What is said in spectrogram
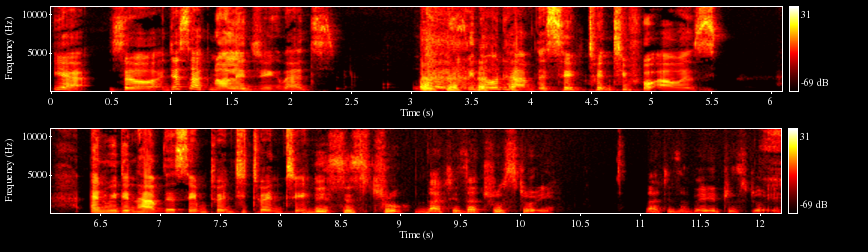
yeah so just acknowledging that we, we don't have the same 24 hours and we didn't have the same 2020 This is true. That is a true story. That is a very true story.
